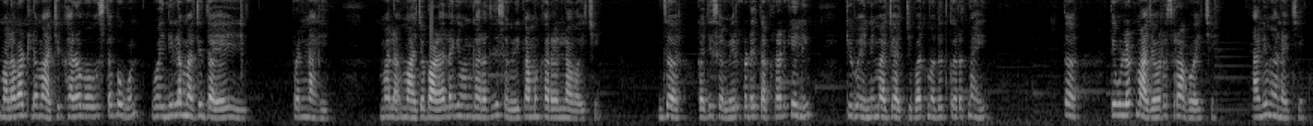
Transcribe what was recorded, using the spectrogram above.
मला वाटलं माझी खराब अवस्था बघून वहिनीला माझी दया येईल पण नाही. मला माझ्या बाळाला घेऊन घरातली सगळी कामं करायला लावायची. जर कधी समीरकडे तक्रार केली की बहिणी माझी अजिबात मदत करत नाही तर ते उलट माझ्यावरच रागवायचे आणि म्हणायचे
